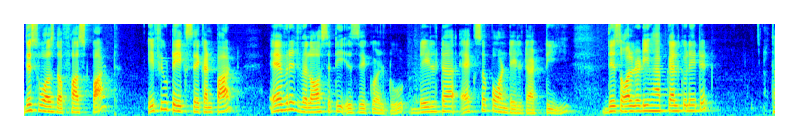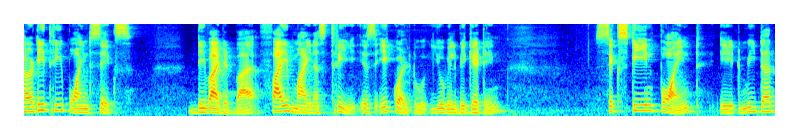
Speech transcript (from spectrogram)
this was the first part. If you take second part average velocity is equal to delta x upon delta t. This already you have calculated 33.6 divided by 5 minus 3 is equal to you will be getting 16.8 meter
